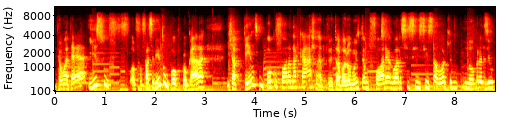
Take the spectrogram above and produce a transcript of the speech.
Então, até isso facilita um pouco, porque o cara já pensa um pouco fora da caixa, né? Porque ele trabalhou muito tempo fora e agora se, se, se instalou aqui no Brasil.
